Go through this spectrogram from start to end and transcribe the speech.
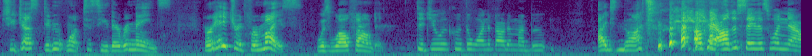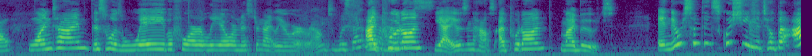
She just didn't want to see their remains. Her hatred for mice was well founded. Did you include the one about in my boot? I did not. Okay, I'll just say this one now. One time, this was way before Leo or Mr. Knightley were around. Was that? I put on, yeah, it was in the house. I put on my boots, and there was something squishy in the toe, but I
